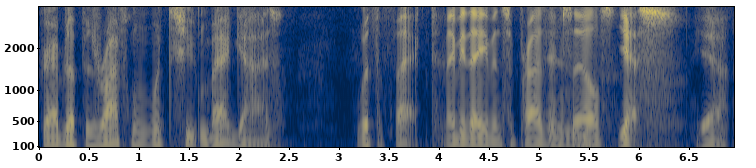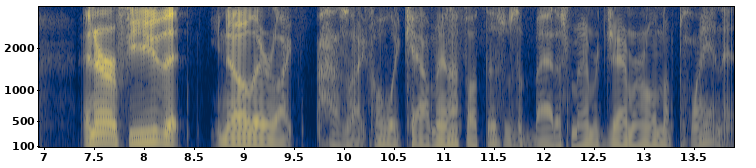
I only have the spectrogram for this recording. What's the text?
grabbed up his rifle and went to shooting bad guys with effect. Maybe they even surprise And- themselves. Yes. Yeah. And there are a few that, you know, they're like, I was like, holy cow, man, I thought this was the baddest mammer jammer on the planet.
